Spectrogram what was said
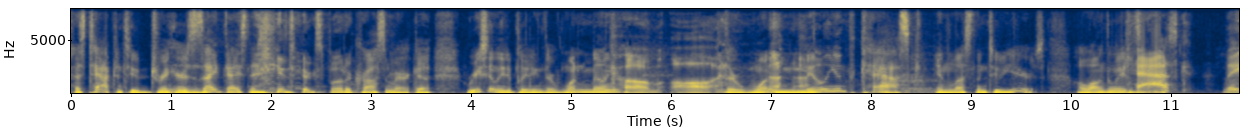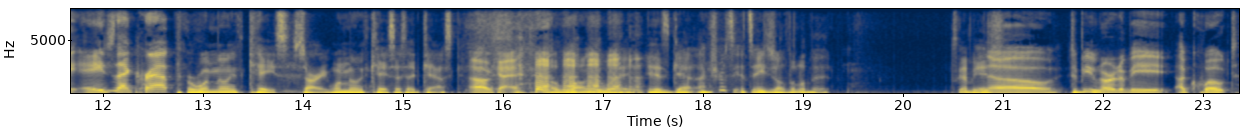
Has tapped into drinkers' mm. zeitgeist and needs to explode across America, recently depleting their one million Come on. their one millionth cask in less than two years. Along the way, Cask? They age that crap? or one millionth case. Sorry, one millionth case. I said cask. Okay. Along the way, it has. I'm sure it's, it's aged a little bit. It's gotta be aged. no. To be- in order to be a quote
